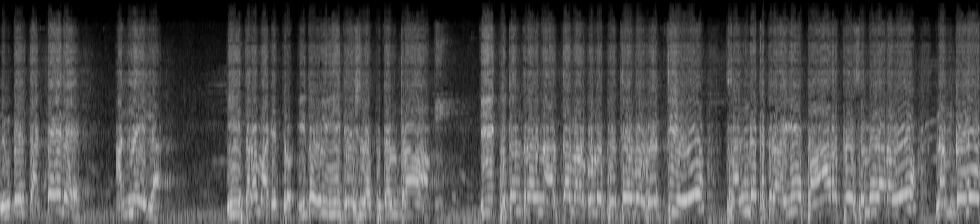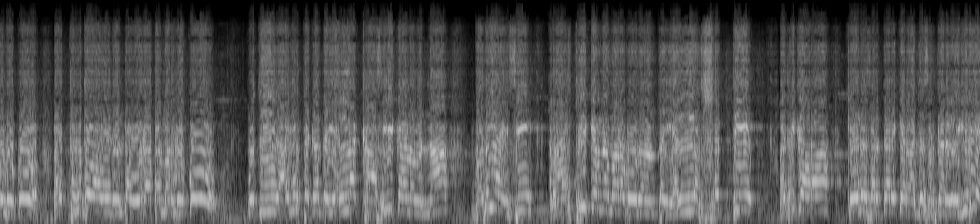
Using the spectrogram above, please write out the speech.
ನಿಮ್ ಕೈಲಿ ತಟ್ಟೆ ಇದೆ, ಅನ್ನ ಇಲ್ಲ. ಈ ತರ ಮಾಡಿಟ್ರು ಇದು ಈ ದೇಶದ ಕುತಂತ್ರ. ಈ ಕುತಂತ್ರವನ್ನ ಅರ್ಥ ಮಾಡಿಕೊಂಡು ಪ್ರತಿಯೊಬ್ಬ ವ್ಯಕ್ತಿಯು ಸಂಘಟಿತರಾಗಿ ಭಾರತದ ಸಂವಿಧಾನವು ನಮ್ಮ ಕೈಲೇ ಇರಬೇಕು. ಅದ್ಭುತವಾಗಿದೆ ಅಂತ ಹೋರಾಟ ಮಾಡಬೇಕು. ಮತ್ತು ಈಗ ಆಗಿರ್ತಕ್ಕಂಥ ಎಲ್ಲ ಖಾಸಗೀಕರಣವನ್ನ ಬದಲಾಯಿಸಿ ರಾಷ್ಟ್ರೀಕರಣ ಮಾಡಬಹುದಾದಂತ ಎಲ್ಲ ಶಕ್ತಿ, ಅಧಿಕಾರ ಕೇಂದ್ರ ಸರ್ಕಾರಕ್ಕೆ ರಾಜ್ಯ ಸರ್ಕಾರಗಳಿಗಿದೆ.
